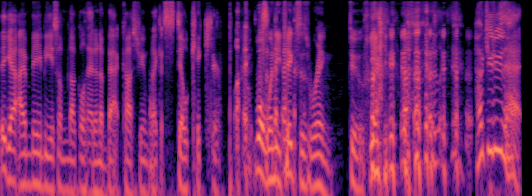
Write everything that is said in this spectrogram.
yeah, I may be some knucklehead in a bat costume, but I could still kick your butt. well, when he takes his ring too. yeah, Like, how'd you do that?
